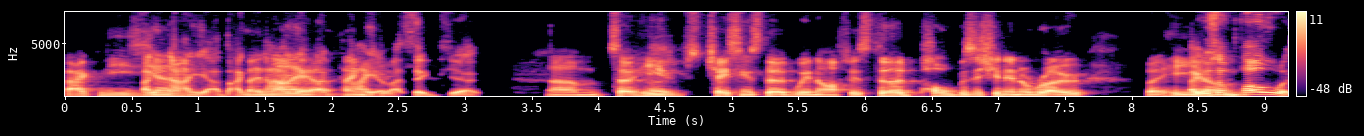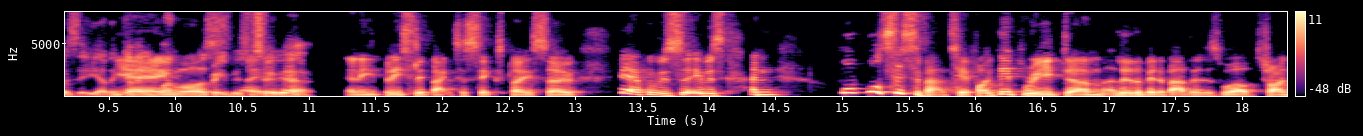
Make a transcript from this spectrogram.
Bagnaia, Bagnaia, Bagnaia, Bagnaia, I think, yeah. Um, so he's uh, chasing his third win after his third pole position in a row. But he, he was um, on pole, was he? Yeah, the yeah, he was. Previous two, yeah and he but he slipped back to sixth place. So yeah, it was it was and. What, what's this about, Tiff? I did read um, a little bit about it as well, trying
